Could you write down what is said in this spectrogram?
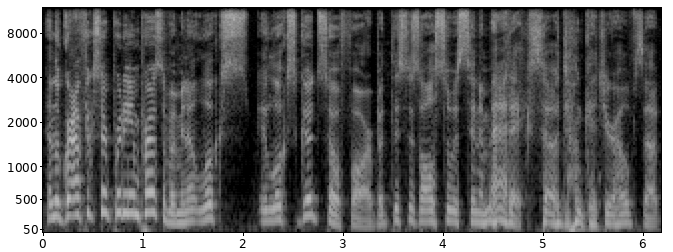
And the graphics are pretty impressive. I mean, it looks it looks good so far, but this is also a cinematic, so don't get your hopes up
